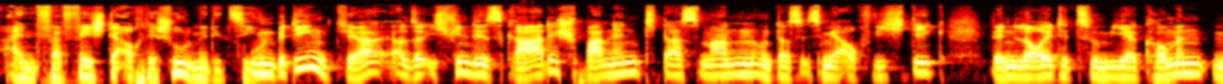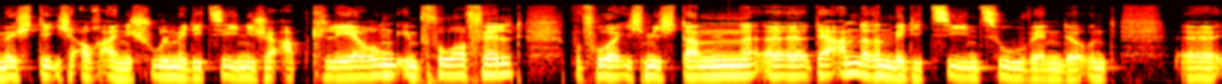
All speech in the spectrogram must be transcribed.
ein Verfechter auch der Schulmedizin. Unbedingt, ja. Also ich finde es gerade spannend, dass man, und das ist mir auch wichtig, wenn Leute zu mir kommen, möchte ich auch eine schulmedizinische Abklärung im Vorfeld, bevor ich mich dann äh, der anderen Medizin zuwende. Und äh,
